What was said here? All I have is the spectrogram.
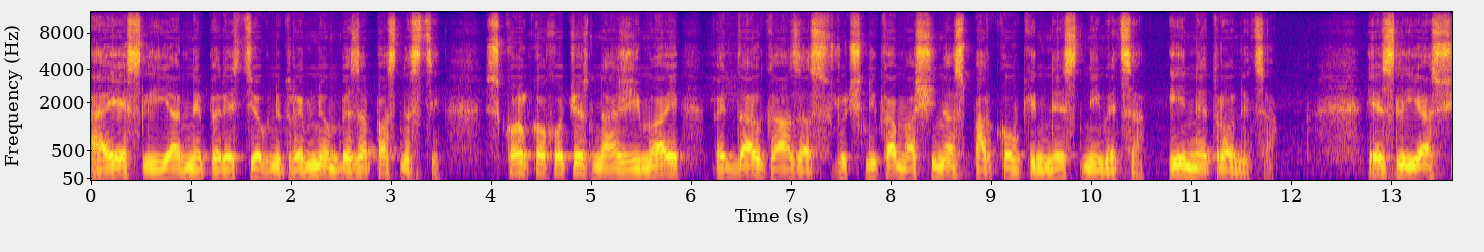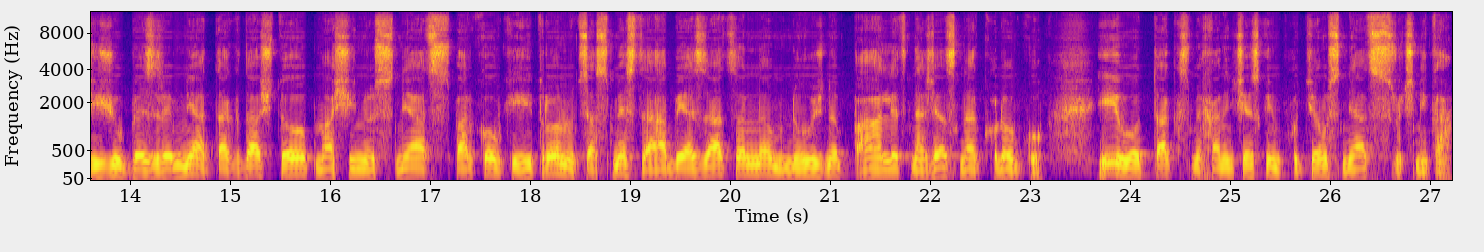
А если я не перестегнут ремнем безопасности, сколько хочешь нажимай педаль газа с ручника, машина с парковки не снимется и не тронется. Если я сижу без ремня, тогда, чтобы машину снять с парковки и тронуться с места, обязательно нужно палец нажать на кнопку. И вот так с механическим путем снять с ручника.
